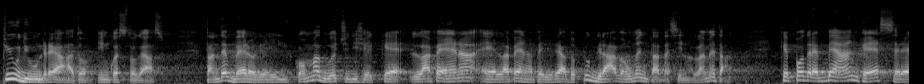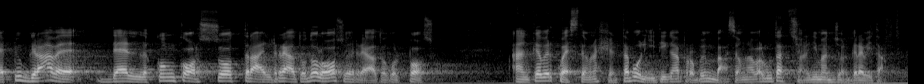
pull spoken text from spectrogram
più di un reato in questo caso. Tant'è vero che il comma 2 ci dice che la pena è la pena per il reato più grave aumentata sino alla metà, che potrebbe anche essere più grave del concorso tra il reato doloso e il reato colposo. Anche per questa è una scelta politica proprio in base a una valutazione di maggior gravità.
